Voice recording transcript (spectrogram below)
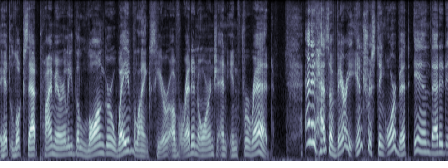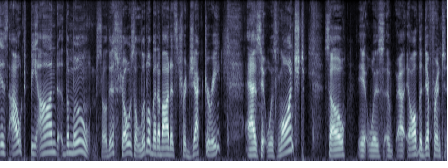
It looks at primarily the longer wavelengths here of red and orange and infrared. And it has a very interesting orbit in that it is out beyond the moon. So this shows a little bit about its trajectory as it was launched. So it was uh, all the different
